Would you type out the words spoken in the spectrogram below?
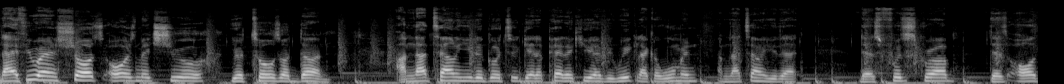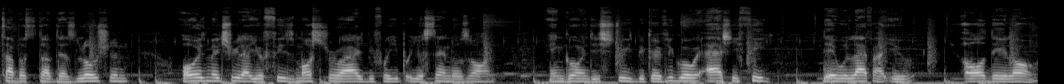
Now, if you're wearing shorts, always make sure your toes are done. I'm not telling you to go to get a pedicure every week like a woman. I'm not telling you that. There's foot scrub. There's all type of stuff. There's lotion. Always make sure that your feet is moisturized before you put your sandals on and go in the street because if you go with ashy feet, they will laugh at you all day long.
